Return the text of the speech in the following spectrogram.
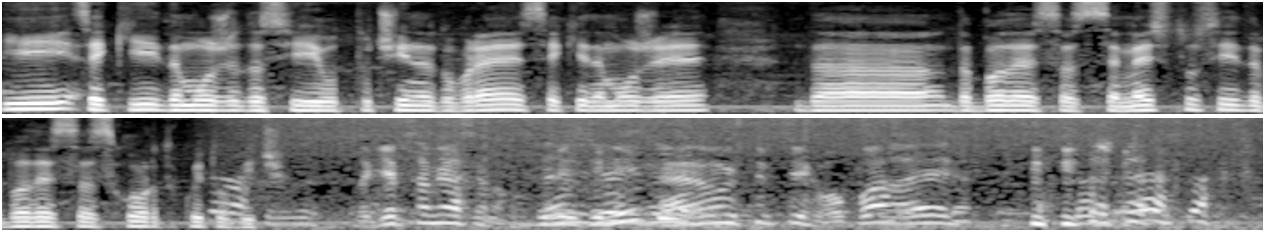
и всеки да може да си отпочине добре, всеки да може да, да бъде с семейството си, да бъде с хората, които обича. Да геп съм много щипци. Опа.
